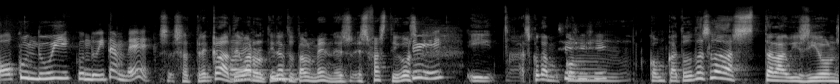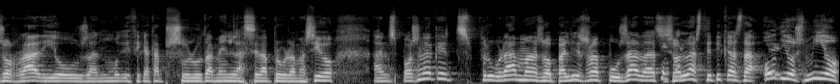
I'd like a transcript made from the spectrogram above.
O conduir, conduir també. Se- Se't trenca la teva rutina totalment, és, és fastigós. Sí. I, escolta'm, Sí, com, sí, sí. Com que totes les televisions o ràdios han modificat absolutament la seva programació, ens posen aquests programes o pel·lis reposades i són les típiques de «Oh, Dios mío,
